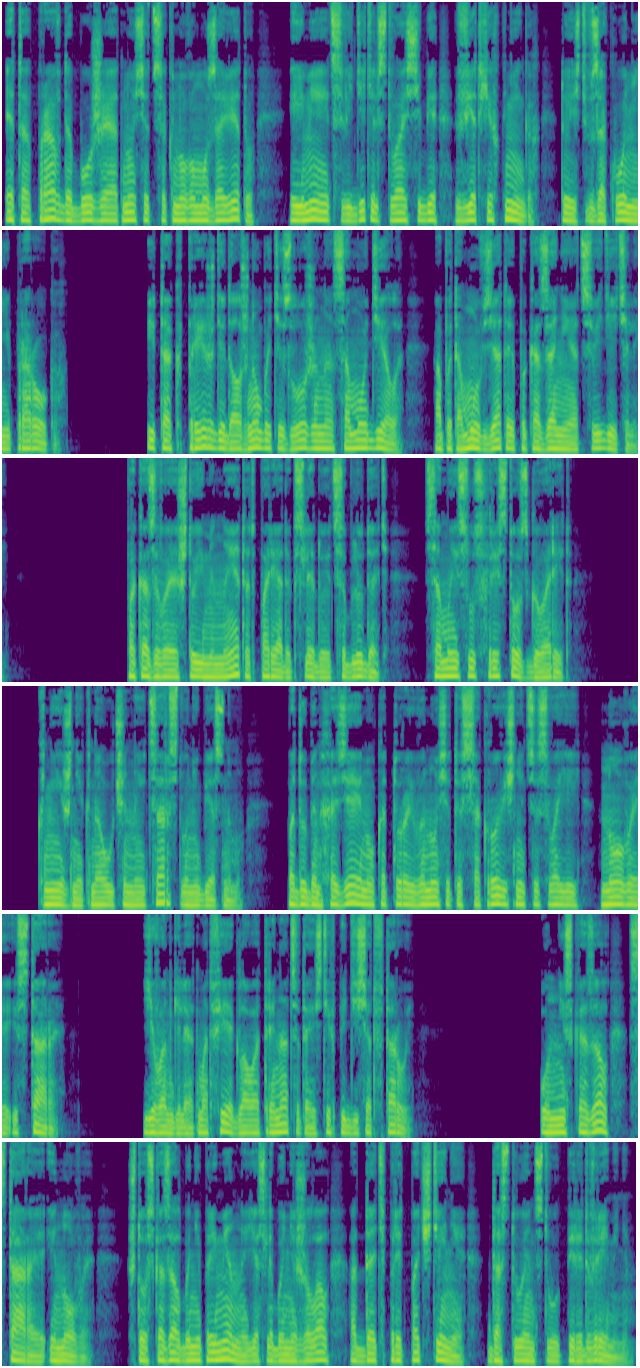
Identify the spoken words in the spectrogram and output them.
Эта правда Божия относится к Новому Завету и имеет свидетельство о себе в ветхих книгах, то есть в законе и пророках. Итак, прежде должно быть изложено само дело, а потому взятое показание от свидетелей. Показывая, что именно этот порядок следует соблюдать, сам Иисус Христос говорит «Книжник, наученный Царству Небесному, подобен хозяину, который выносит из сокровищницы своей новое и старое». Евангелие от Матфея, глава 13, стих 52. Он не сказал «старое и новое», что сказал бы непременно, если бы не желал отдать предпочтение достоинству перед временем.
